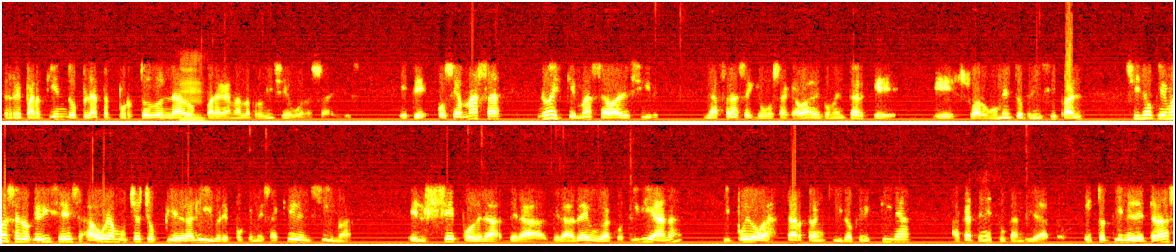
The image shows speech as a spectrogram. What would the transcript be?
repartiendo plata por todos lados mm. para ganar la provincia de Buenos Aires. Este, o sea, Massa, no es que Massa va a decir la frase que vos acabás de comentar, que, es su argumento principal, sino que Massa lo que dice es, ahora muchachos, piedra libre, porque me saqué de encima el cepo de la, de la, de la deuda cotidiana y puedo gastar tranquilo. Cristina, acá tenés tu candidato. Esto tiene detrás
